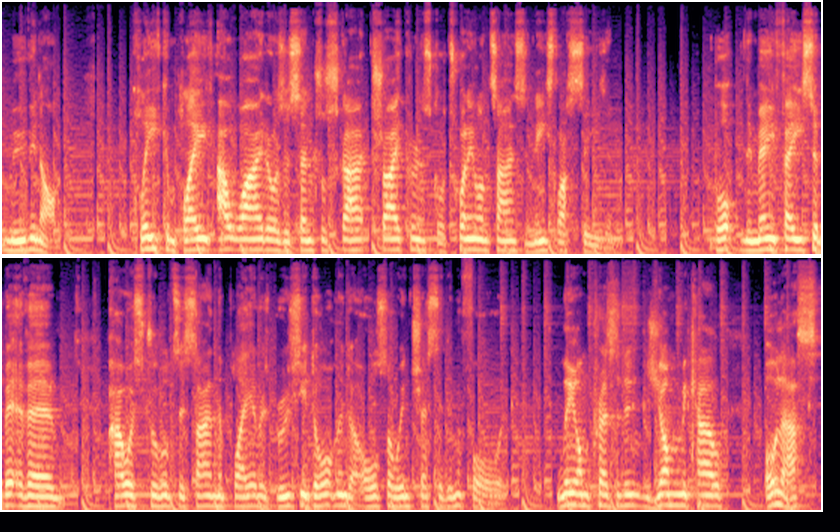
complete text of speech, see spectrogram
moving on. Pléa can play out wide or as a central striker and scored 21 times for Nice last season. But they may face a bit of a power struggle to sign the player as Borussia Dortmund are also interested in the forward. Lyon president Jean-Michel Aulas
